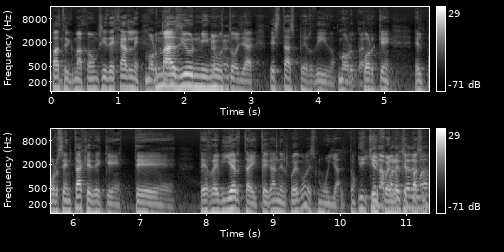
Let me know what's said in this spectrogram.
Patrick Mahomes y dejarle Mortal. más de un minuto ya estás perdido. Mortal. Porque el porcentaje de que te, te revierta y te gane el juego es muy alto. ¿Y quién que pasó.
